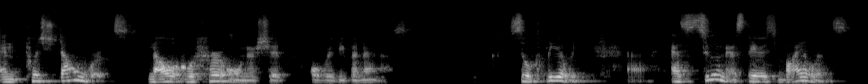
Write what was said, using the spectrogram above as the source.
and pushed downwards now with her ownership over the bananas. So clearly, uh, as soon as there is violence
